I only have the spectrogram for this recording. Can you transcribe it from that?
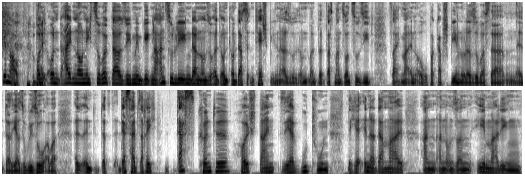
Genau. dabei. Und, und halten noch nicht zurück, da sich mit dem Gegner anzulegen dann und so. Und, und, und das ist ein Testspiel, ne? Also, und, und was man sonst so sieht, sag ich mal, in Europacup-Spielen oder sowas, da, äh, da ja sowieso. Aber also, das, deshalb sage ich, das könnte Holstein sehr gut tun. Ich erinnere da mal an, an unseren ehemaligen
